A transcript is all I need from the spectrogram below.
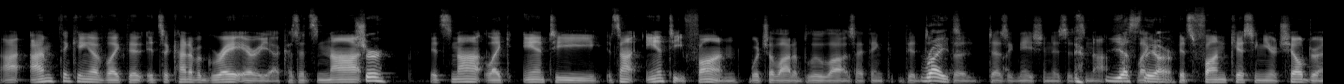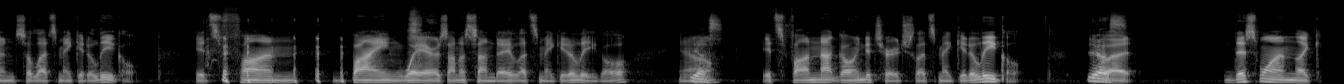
I, I'm thinking of like that. It's a kind of a gray area because it's not. Sure. It's not like anti. It's not anti fun, which a lot of blue laws. I think the Right. the designation is. It's not. Yes, like, they are. It's fun kissing your children, so let's make it illegal. It's fun buying wares on a Sunday. Let's make it illegal. You know. Yes. It's fun not going to church. Let's make it illegal. Yes. But this one, like,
